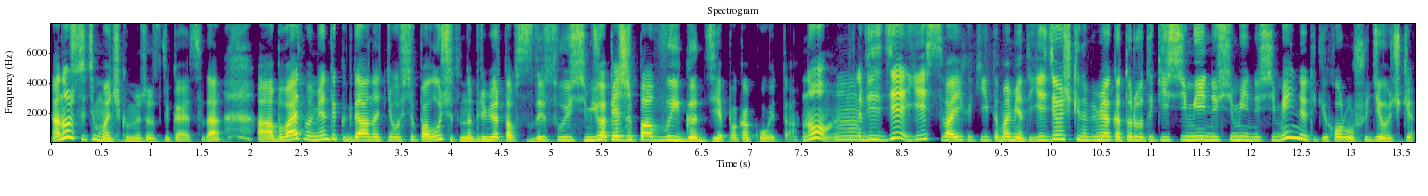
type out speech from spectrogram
она уже с этим мальчиком уже развлекается, да. А бывают моменты, когда она от него все получит, и, например, там создает свою семью, опять же, по выгоде по какой-то. Но везде есть свои какие-то моменты. Есть девочки, например, которые вот такие семейные, семейные, семейные, такие хорошие девочки.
